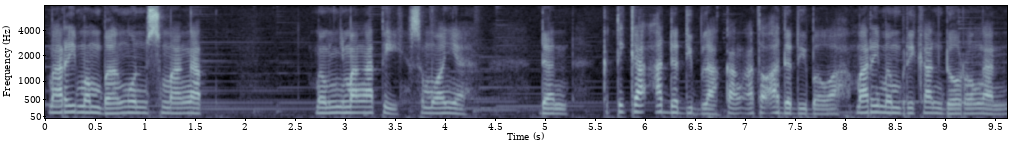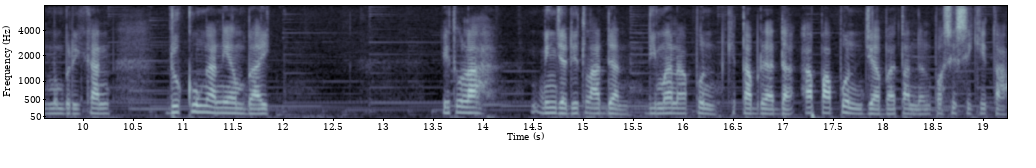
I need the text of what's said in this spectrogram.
mari membangun semangat, menyemangati semuanya, dan ketika ada di belakang atau ada di bawah, mari memberikan dorongan, memberikan dukungan yang baik. Itulah menjadi teladan di mana pun kita berada, apa pun jabatan dan posisi kita.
